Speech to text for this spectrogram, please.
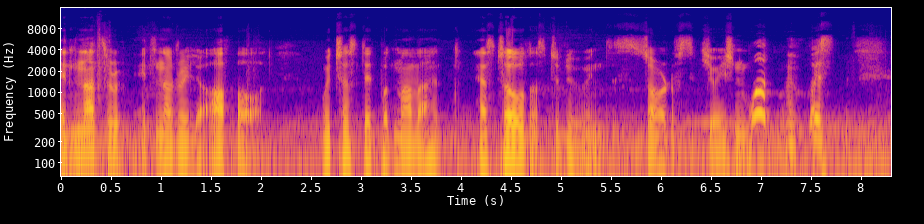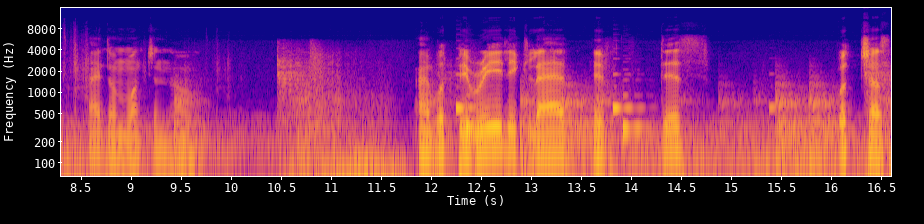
It's not it's not really our fault. We just did what mother had, has told us to do in this sort of situation. What? Who is... I don't want to know. I would be really glad if this would just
